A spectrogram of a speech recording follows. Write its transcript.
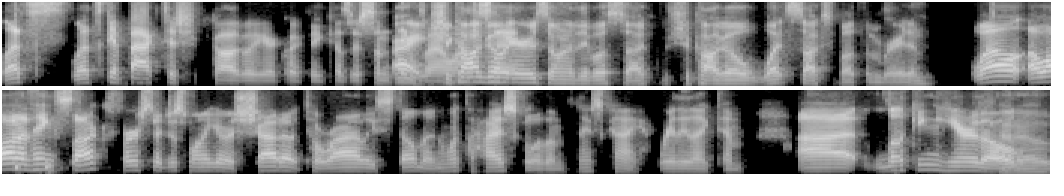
let's let's get back to Chicago here quickly because there's some All things right, I Chicago. Arizona, they both suck. Chicago, what sucks about them, Braden? Well, a lot of things suck. First, I just want to give a shout out to Riley Stillman. Went to high school with him. Nice guy. Really liked him. Uh, looking here though.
